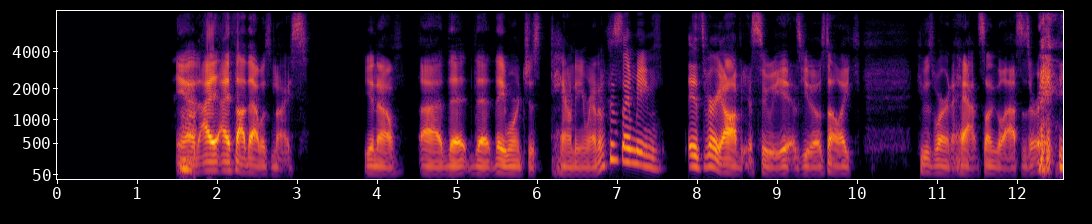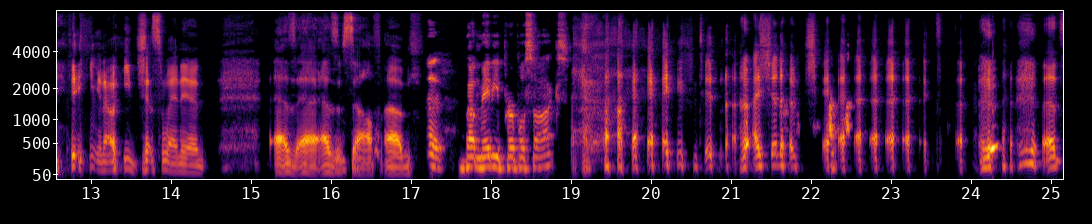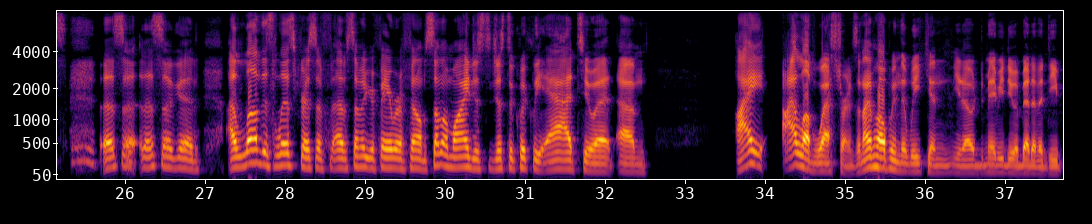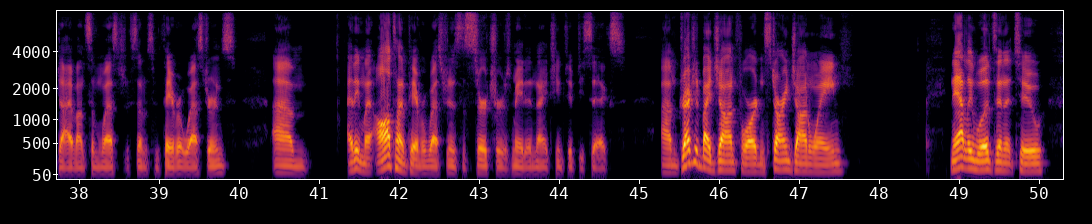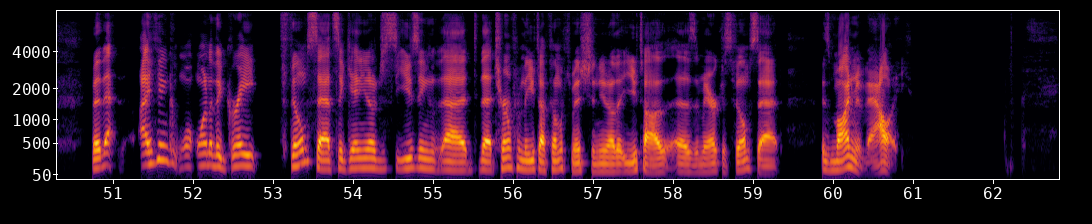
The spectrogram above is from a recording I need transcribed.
and huh. I, I thought that was nice. You know uh, that that they weren't just hounding around him because I mean it's very obvious who he is. You know, it's not like he was wearing a hat, sunglasses, or anything. You know, he just went in as as himself. Um, uh, but maybe purple socks. I, I should have checked. that's that's uh, that's so good. I love this list, Chris, of, of some of your favorite films. Some of mine, just just to quickly add to it. Um, I I love westerns, and I'm hoping that we can, you know, maybe do a bit of a deep dive on some west some some favorite westerns. Um, I think my all-time favorite western is The Searchers, made in 1956 um, directed by John Ford and starring John Wayne. Natalie Wood's in it too. But that I think one of the great film sets again, you know, just using uh, that term from the Utah Film Commission, you know, that Utah as America's film set is Monument Valley.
